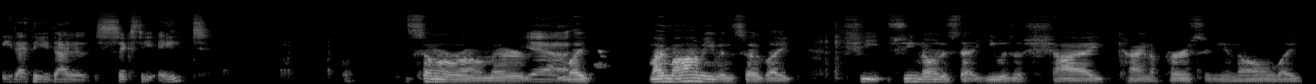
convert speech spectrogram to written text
He, I think he died at 68. Somewhere around there. Yeah. Like my mom even said like she she noticed that he was a shy kind of person, you know, like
